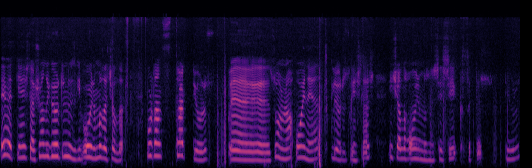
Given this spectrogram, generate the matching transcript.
Evet gençler şu anda gördüğünüz gibi oyunumuz açıldı. Buradan start diyoruz. Ee, sonra oynaya tıklıyoruz gençler. İnşallah oyunumuzun sesi kısıktır diyoruz.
